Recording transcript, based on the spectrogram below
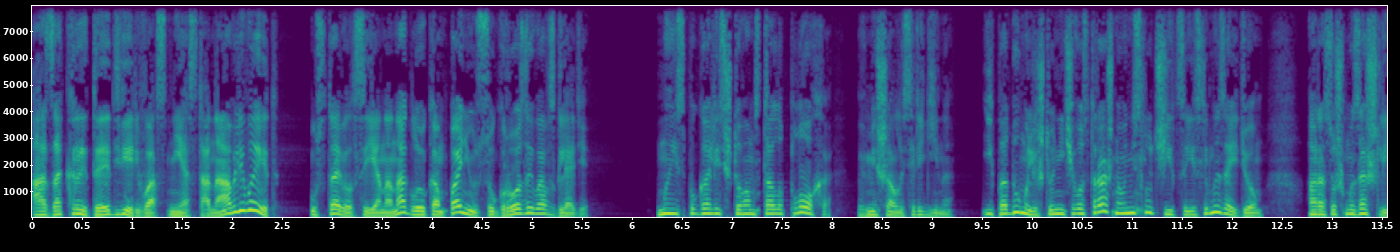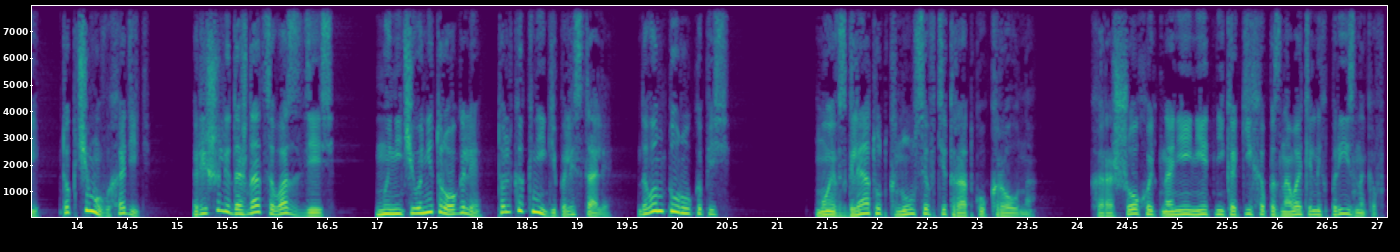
«А закрытая дверь вас не останавливает?» Уставился я на наглую компанию с угрозой во взгляде. «Мы испугались, что вам стало плохо», — вмешалась Регина, «и подумали, что ничего страшного не случится, если мы зайдем. А раз уж мы зашли, то к чему выходить? Решили дождаться вас здесь. Мы ничего не трогали, только книги полистали. Да вон ту рукопись». Мой взгляд уткнулся в тетрадку Кроуна. Хорошо, хоть на ней нет никаких опознавательных признаков,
